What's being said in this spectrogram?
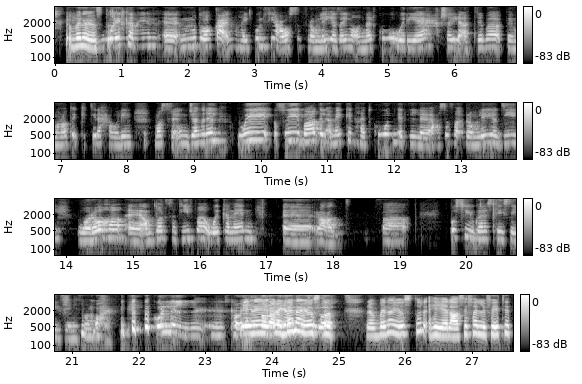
ربنا يستر. وكمان آه، من المتوقع إنه هيكون في عواصف رملية زي ما قلنا لكم ورياح شايلة أتربة في مناطق كتيرة حوالين مصر ان جنرال وفي بعض الأماكن هتكون العاصفة الرملية دي وراها آه، أمطار خفيفة وكمان آه، رعد. ف بصوا you gotta stay safe يعني كل الكوارث يعني ربنا يستر ربنا يستر. هي العاصفة اللي فاتت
